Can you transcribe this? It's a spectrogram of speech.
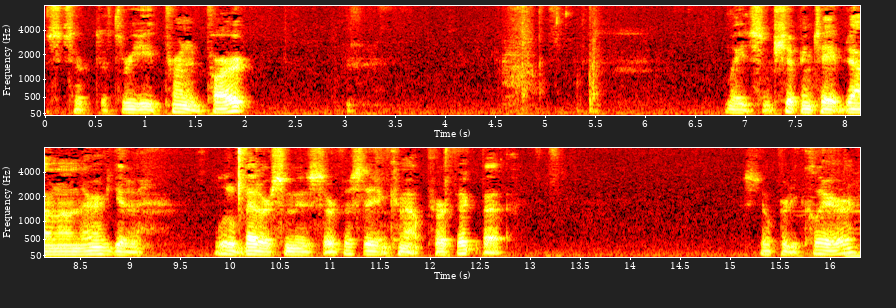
Just took the 3D printed part. Laid some shipping tape down on there to get a little better smooth surface. They didn't come out perfect, but still pretty clear.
